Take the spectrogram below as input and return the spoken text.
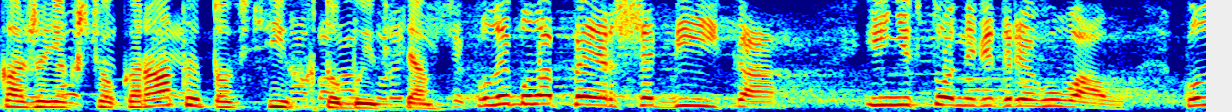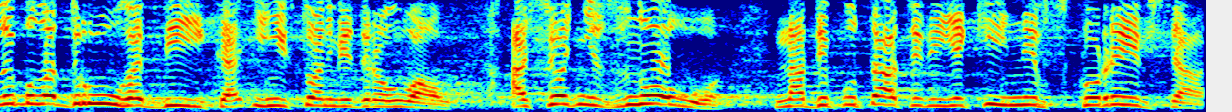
Каже, якщо карати, то всіх, хто бився. Коли була перша бійка і ніхто не відреагував, коли була друга бійка і ніхто не відреагував, а сьогодні знову на депутатові, який не вскорився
